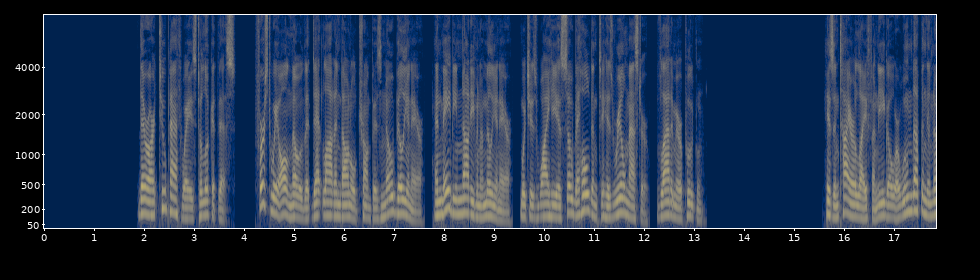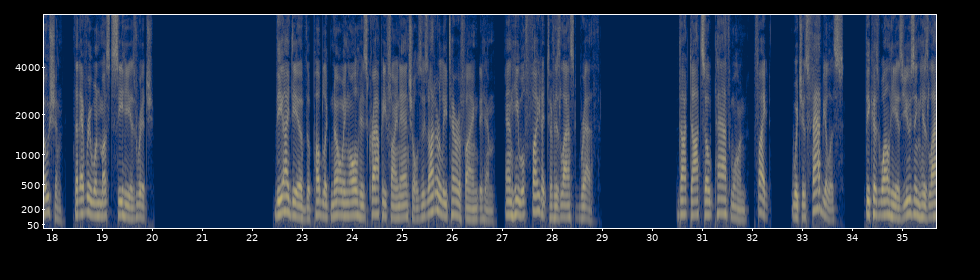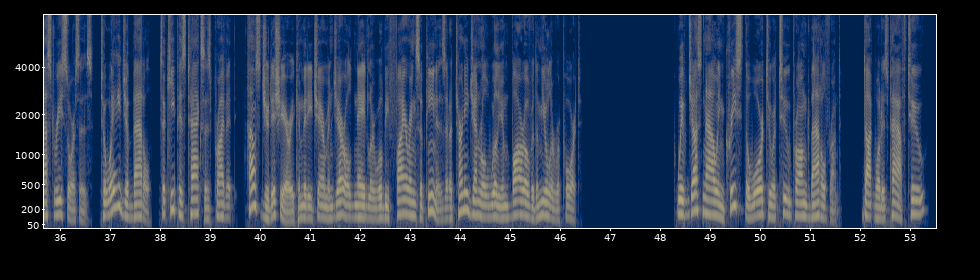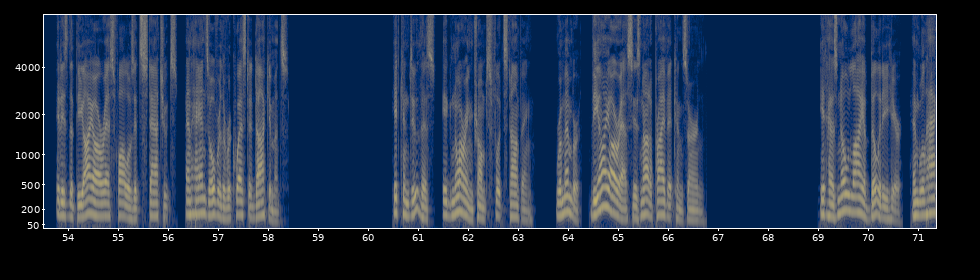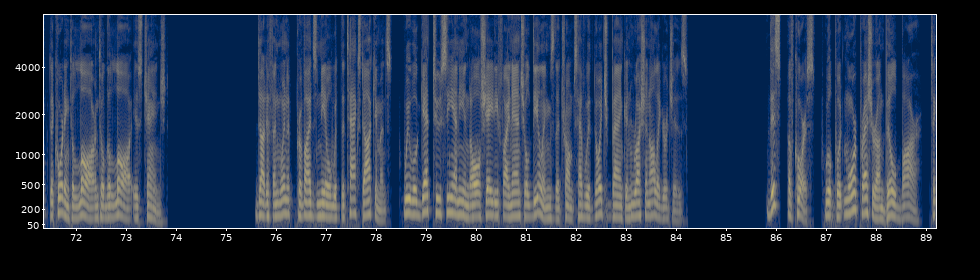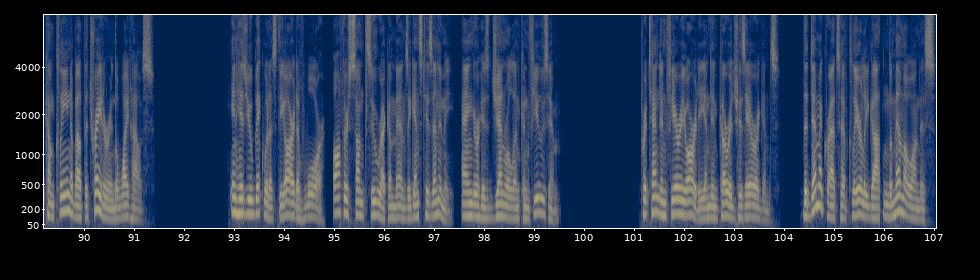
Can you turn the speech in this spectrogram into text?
There are two pathways to look at this. First we all know that Detlot and Donald Trump is no billionaire and maybe not even a millionaire, which is why he is so beholden to his real master, Vladimir Putin. His entire life and ego are wound up in the notion that everyone must see he is rich. The idea of the public knowing all his crappy financials is utterly terrifying to him, and he will fight it to his last breath. So path 1, fight. Which is fabulous, because while he is using his last resources to wage a battle to keep his taxes private, House Judiciary Committee Chairman Gerald Nadler will be firing subpoenas at Attorney General William Barr over the Mueller report. We've just now increased the war to a two-pronged battlefront. What is path 2? It is that the IRS follows its statutes and hands over the requested documents. It can do this, ignoring Trump's foot stomping. Remember, the IRS is not a private concern. It has no liability here and will act according to law until the law is changed. If and when it provides Neal with the tax documents, we will get to see any and all shady financial dealings that Trumps have with Deutsche Bank and Russian oligarchs. This, of course, will put more pressure on Bill Barr to come clean about the traitor in the White House. In his ubiquitous The Art of War, author Sun Tzu recommends against his enemy, anger his general and confuse him. Pretend inferiority and encourage his arrogance. The Democrats have clearly gotten the memo on this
